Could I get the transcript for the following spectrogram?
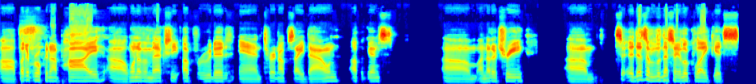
Uh, but they're broken up high. Uh, one of them actually uprooted and turned upside down up against um, another tree. Um, so it doesn't necessarily look like it's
